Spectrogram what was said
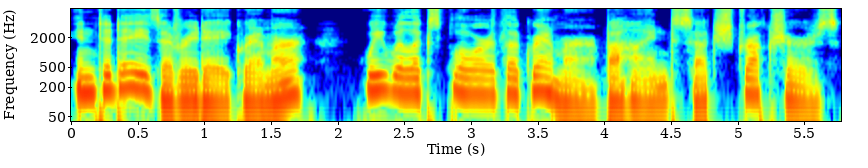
In today's everyday grammar, we will explore the grammar behind such structures.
